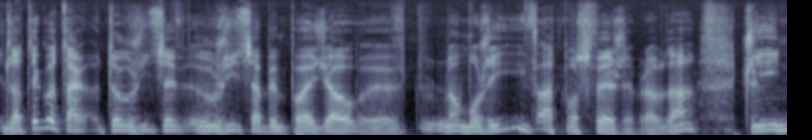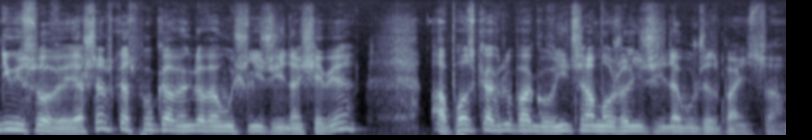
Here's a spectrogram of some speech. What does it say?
I dlatego ta, to różnica, różnica, bym powiedział, e, no może i w atmosferze, prawda? Czyli innymi słowy, Jastrzębska Spółka Węglowa musi liczyć na siebie, a Polska Grupa Górnicza może liczyć na budżet państwa.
